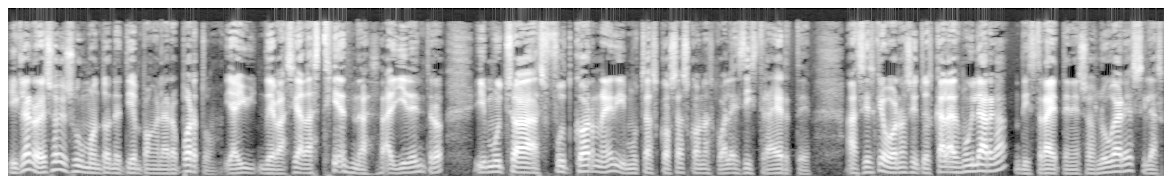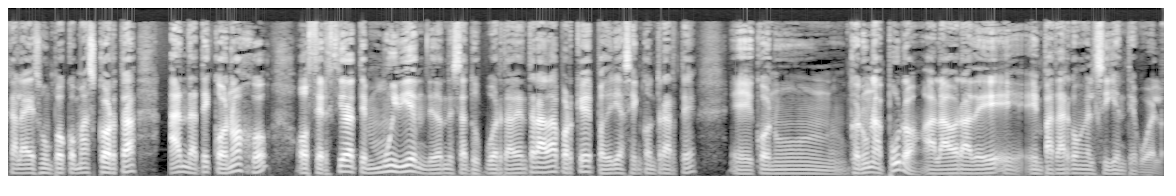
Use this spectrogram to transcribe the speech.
Y claro, eso es un montón de tiempo en el aeropuerto y hay demasiadas tiendas allí dentro y muchas food corner y muchas cosas con las cuales distraerte. Así es que bueno, si tu escala es muy larga, distráete en esos lugares, si la escala es un poco más corta, ándate con ojo o cerciórate muy bien de dónde está tu puerta de entrada porque podrías encontrar encontrarte eh, con, un, con un apuro a la hora de eh, empatar con el siguiente vuelo.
